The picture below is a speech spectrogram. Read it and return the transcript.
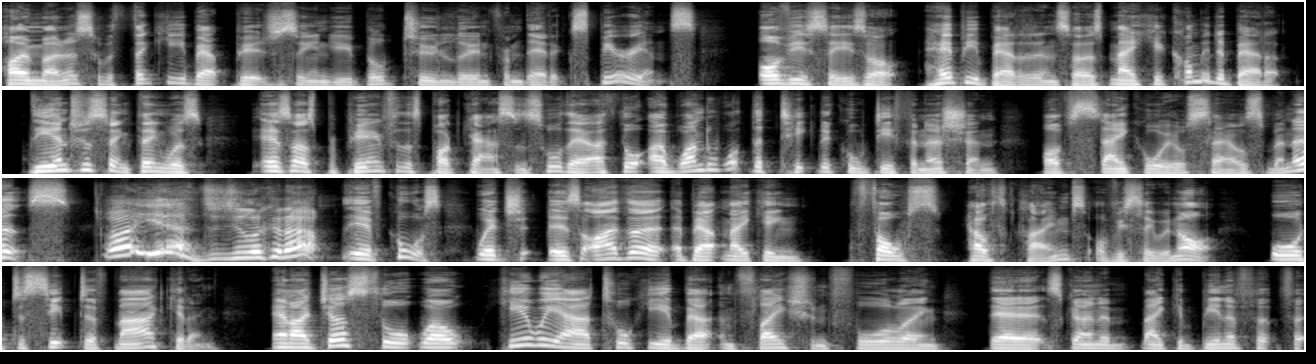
homeowners who are thinking about purchasing a new build to learn from that experience. Obviously, he's not happy about it. And so he's making a comment about it. The interesting thing was, as I was preparing for this podcast and saw that, I thought, I wonder what the technical definition of snake oil salesman is. oh, yeah. Did you look it up? Yeah, of course, which is either about making false health claims, obviously we're not, or deceptive marketing. And I just thought, well, here we are talking about inflation falling, that it's going to make a benefit for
